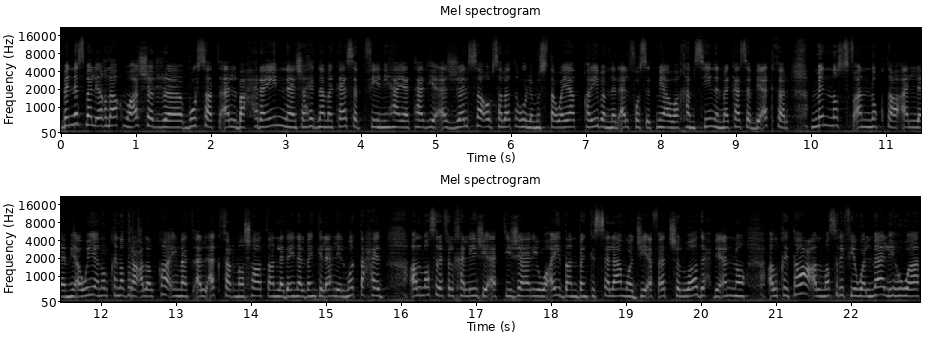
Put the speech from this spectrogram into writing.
بالنسبة لإغلاق مؤشر بورصة البحرين شهدنا مكاسب في نهاية هذه الجلسة. أوصلته لمستويات قريبة من 1650 المكاسب بأكثر من نصف النقطة المئوية. نلقي نظرة على القائمة الأكثر نشاطا لدينا البنك الأهلي المتحد المصرف الخليجي التجاري وأيضا بنك السلام و GFH الواضح بأنه القطاع المصرفي والمالي هو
